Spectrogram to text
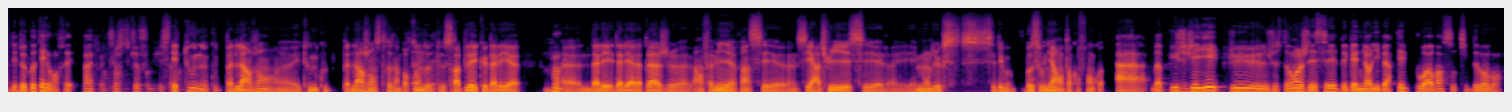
des deux côtés, en fait. et tout ne coûte pas de l'argent, et tout ne coûte pas de l'argent. C'est très important de, se rappeler que d'aller euh, d'aller d'aller à la plage euh, en famille enfin c'est euh, c'est gratuit et c'est mon dieu que c'est des beaux souvenirs en tant qu'enfant quoi. Ah bah plus je vieillis plus justement j'essaie de gagner en liberté pour avoir ce type de moment.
